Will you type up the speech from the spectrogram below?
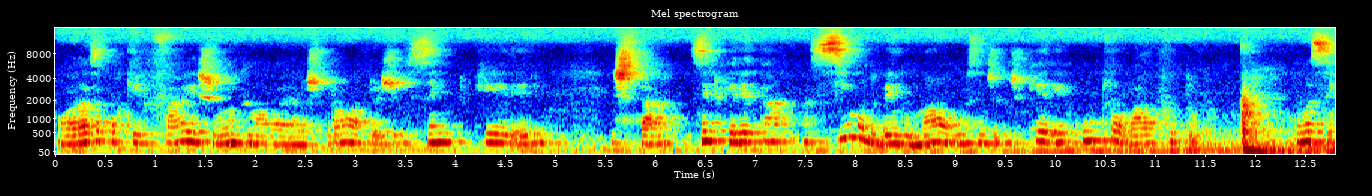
horrorosa porque faz muito mal a elas próprias de sempre quererem estar, sempre querer estar acima do bem e do mal, no sentido de querer controlar o futuro. Então, assim,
